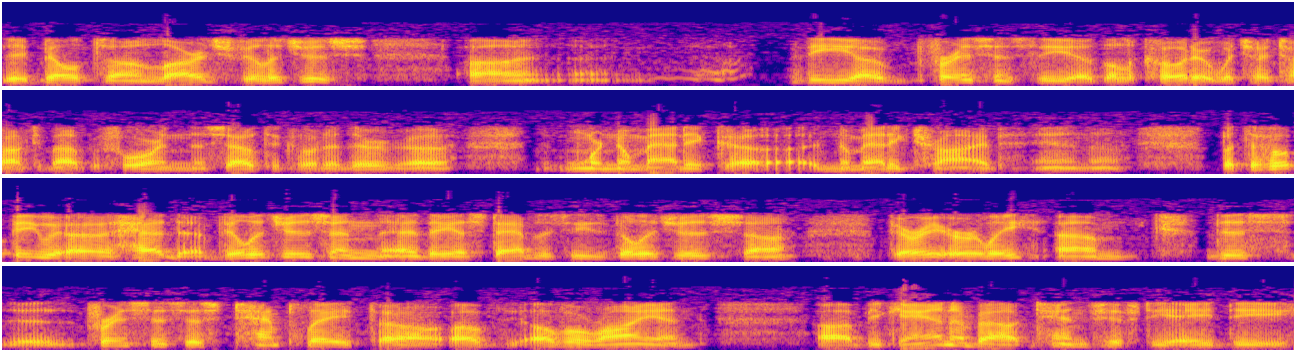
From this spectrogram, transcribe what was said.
They built uh, large villages. Uh, the uh, for instance the uh, the Lakota, which I talked about before in the South Dakota, they're uh, more nomadic uh, nomadic tribe, and uh, but the Hopi uh, had villages and uh, they established these villages uh, very early. Um, this, uh, for instance, this template uh, of of Orion uh, began about 1050 A.D.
